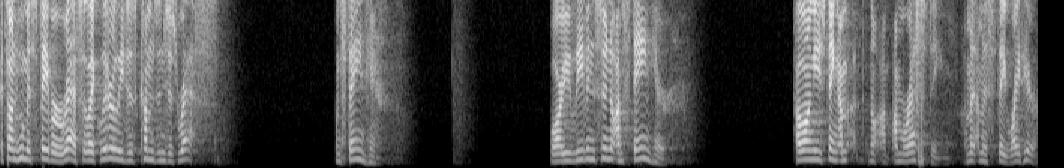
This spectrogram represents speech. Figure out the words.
It's on whom his favor rests. It like, literally just comes and just rests. I'm staying here. Well, are you leaving soon? No, I'm staying here. How long are you staying? I'm, no, I'm, resting. I'm, I'm going to stay right here.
